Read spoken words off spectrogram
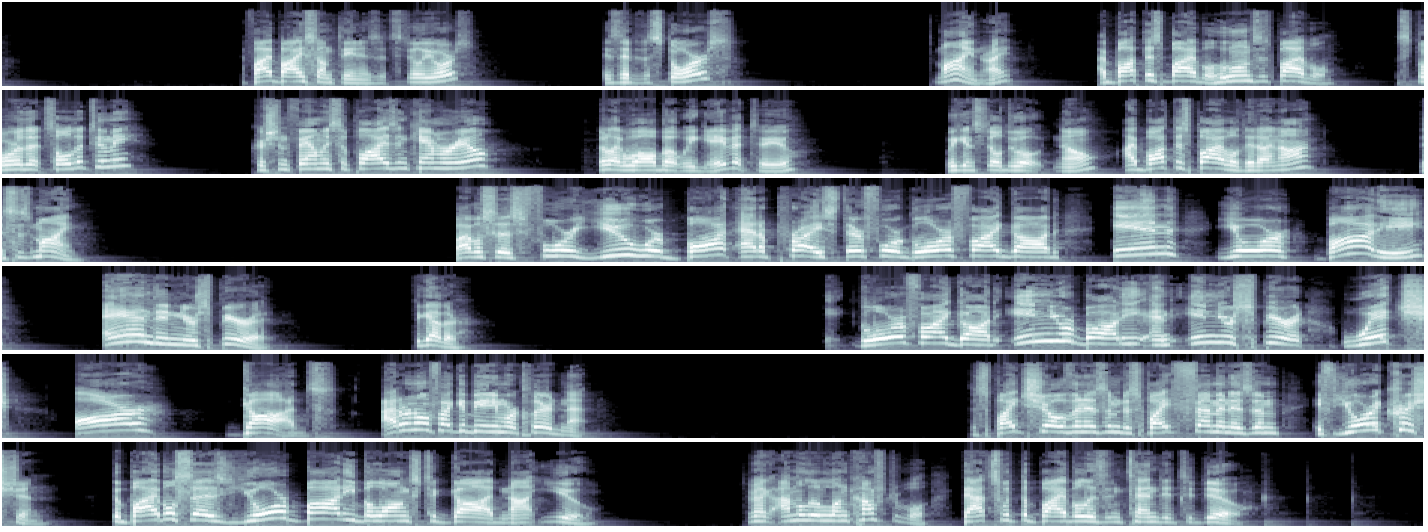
If I buy something, is it still yours? Is it the stores? It's mine, right? I bought this Bible. Who owns this Bible? The store that sold it to me? Christian Family Supplies in Camarillo? They're like, well, but we gave it to you. We can still do it. No. I bought this Bible, did I not? This is mine. Bible says, For you were bought at a price, therefore glorify God in your body and in your spirit. Together. Glorify God in your body and in your spirit, which are God's. I don't know if I could be any more clear than that. despite chauvinism, despite feminism, if you're a Christian, the Bible says your body belongs to God, not you. You're like, I'm a little uncomfortable. That's what the Bible is intended to do.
